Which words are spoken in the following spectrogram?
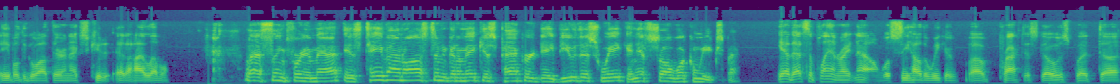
able to go out there and execute it at a high level. Last thing for you, Matt, is Tavon Austin going to make his Packer debut this week? And if so, what can we expect? Yeah, that's the plan right now. We'll see how the week of uh, practice goes, but uh,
